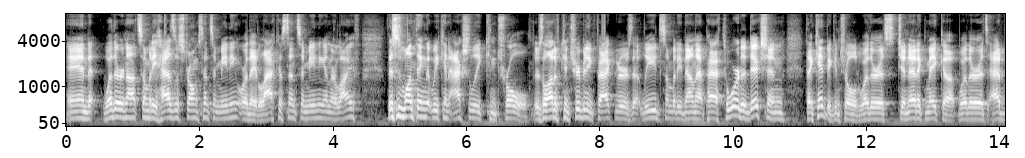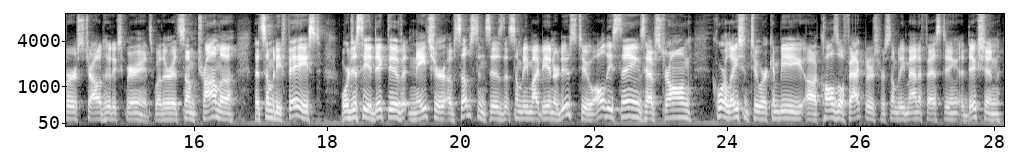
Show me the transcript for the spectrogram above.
And whether or not somebody has a strong sense of meaning or they lack a sense of meaning in their life, this is one thing that we can actually control. There's a lot of contributing factors that lead somebody down that path toward addiction that can't be controlled, whether it's genetic makeup, whether it's adverse childhood childhood experience, whether it's some trauma that somebody faced or just the addictive nature of substances that somebody might be introduced to. All these things have strong correlation to or can be uh, causal factors for somebody manifesting addiction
